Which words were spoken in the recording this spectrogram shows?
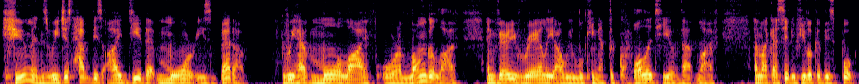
humans, we just have this idea that more is better. If we have more life or a longer life, and very rarely are we looking at the quality of that life. And like I said, if you look at this book,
